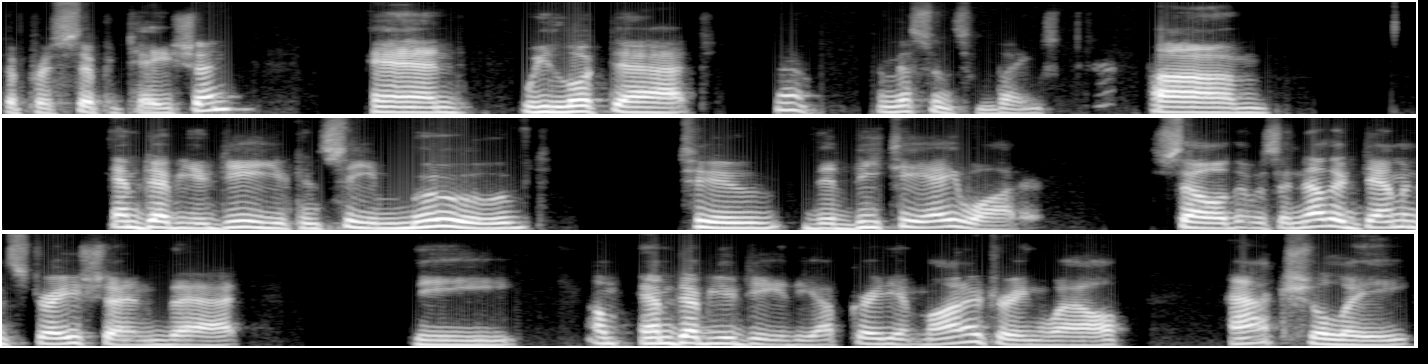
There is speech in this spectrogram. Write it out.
the precipitation. And we looked at, oh, I'm missing some things. Um, MWD, you can see moved to the VTA water. So there was another demonstration that the um, MWD, the upgradient monitoring well, actually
